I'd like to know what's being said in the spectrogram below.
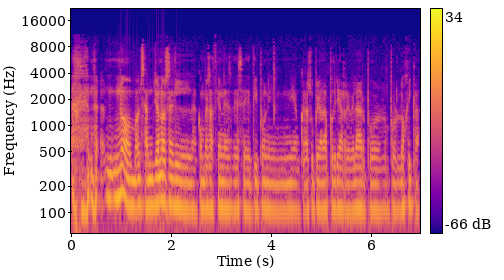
no, o sea, yo no sé las conversaciones de ese tipo, ni, ni aunque la supiera la podría revelar por, por lógica,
